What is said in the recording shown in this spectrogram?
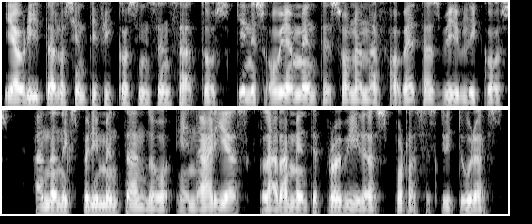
Y ahorita los científicos insensatos, quienes obviamente son analfabetas bíblicos, andan experimentando en áreas claramente prohibidas por las escrituras.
